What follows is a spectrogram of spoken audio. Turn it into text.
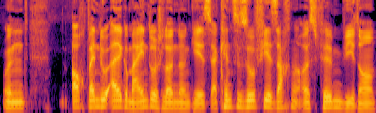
Und auch wenn du allgemein durch London gehst, erkennst du so viel Sachen aus Filmen wieder.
